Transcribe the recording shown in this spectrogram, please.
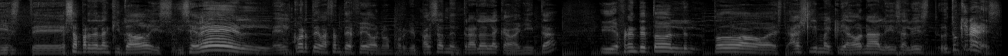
Y este, esa parte la han quitado y, y se ve el, el corte bastante feo, ¿no? Porque pasan de entrar a la cabañita y de frente todo, el- todo este, Ashley malcriadona le dice a Luis, ¿tú quién eres?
